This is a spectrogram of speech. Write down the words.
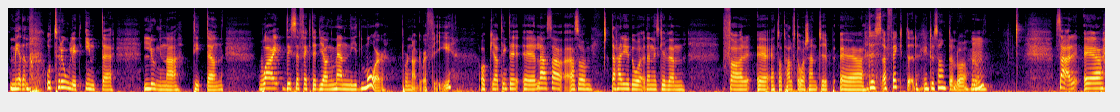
med den otroligt inte lugna titeln Why Disaffected Young Men Need More Pornography. Och jag tänkte eh, läsa, alltså det här är ju då, den är skriven för eh, ett och ett halvt år sedan typ. Eh, Disaffected, intressant ändå. Hur Mm. Så här, eh,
